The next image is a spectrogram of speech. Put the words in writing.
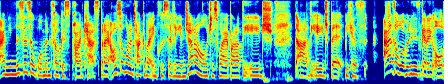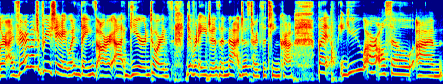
I mean this is a woman focused podcast, but I also want to talk about inclusivity in general, which is why I brought up the age uh, the age bit because as a woman who's getting older, I very much appreciate when things are uh, geared towards different ages and not just towards the teen crowd. But you are also um,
